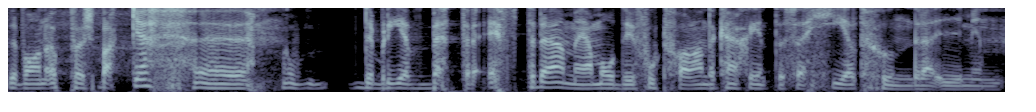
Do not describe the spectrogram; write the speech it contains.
det var en uppförsbacke. Eh, det blev bättre efter det, men jag mådde ju fortfarande kanske inte så helt hundra i min,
